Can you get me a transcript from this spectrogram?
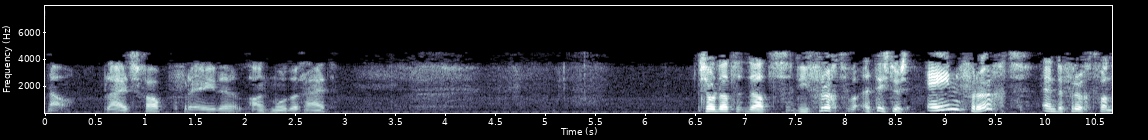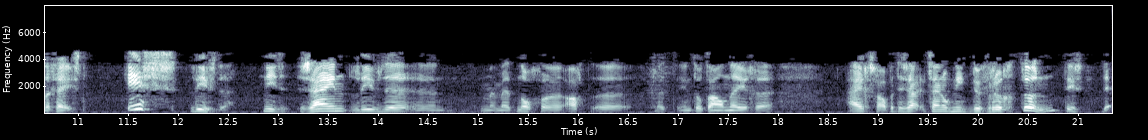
Nou, blijdschap, vrede, langmoedigheid. Zodat dat die vrucht, het is dus één vrucht en de vrucht van de geest is liefde. Niet zijn liefde eh, met nog eh, acht, eh, met in totaal negen eigenschappen. Het, het zijn ook niet de vruchten, het is de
